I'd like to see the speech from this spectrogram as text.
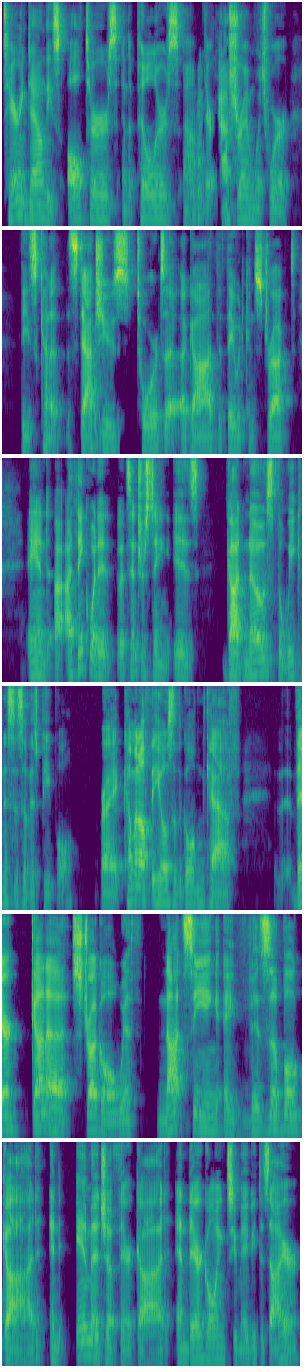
tearing down these altars and the pillars, um, their Asherim, which were these kind of statues towards a, a god that they would construct. And I, think what it, what's interesting is God knows the weaknesses of his people, right? Coming off the heels of the golden calf, they're gonna struggle with not seeing a visible God, an image of their God, and they're going to maybe desire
